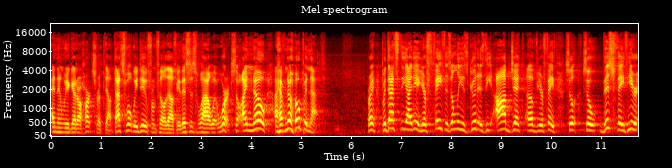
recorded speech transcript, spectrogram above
and then we get our hearts ripped out. That's what we do from Philadelphia. This is how it works. So I know I have no hope in that right? But that's the idea. Your faith is only as good as the object of your faith. So, so this faith here,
